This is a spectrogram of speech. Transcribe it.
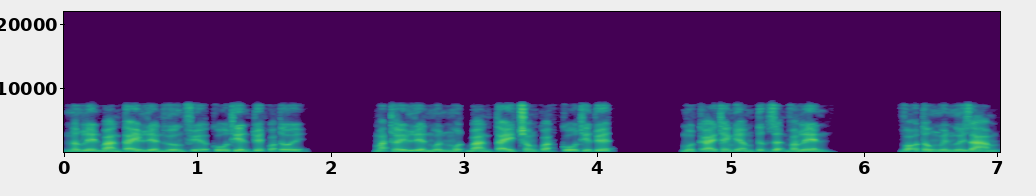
nâng lên bàn tay liền hướng phía cố thiên tuyết quạt tới. Mắt thấy liền muốn một bàn tay trong quạt cố thiên tuyết. Một cái thanh âm tức giận vang lên. Võ tông nguyên ngươi dám?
